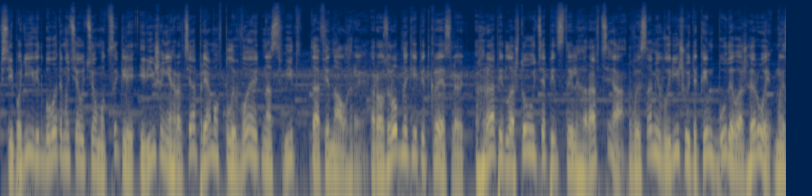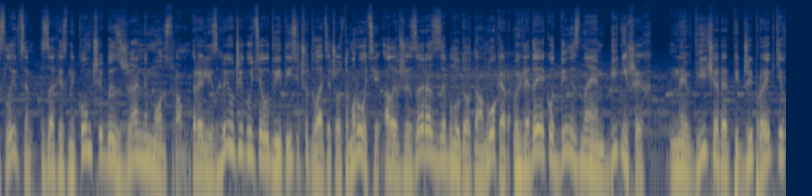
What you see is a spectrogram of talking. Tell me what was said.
Всі події відбуватимуться у цьому циклі, і рішення гравця прямо впливають на світ та фінал гри. Розробники підкреслюють, гра підлаштовується під стиль гравця. Ви самі вирішуєте, ким буде ваш герой мисливцем, захисником чи безжальним монстром. Реліз гри очікується у 2026 році, але вже зараз The Blood of Dawn виглядає як один із найамбітніших. Не вічер RPG проєктів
